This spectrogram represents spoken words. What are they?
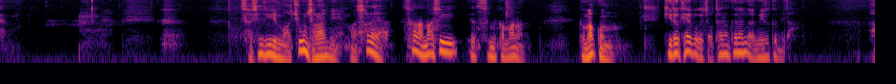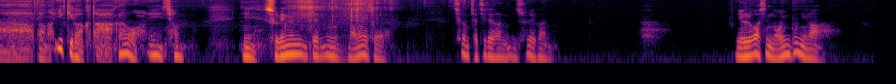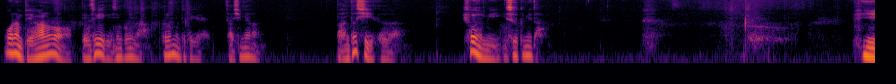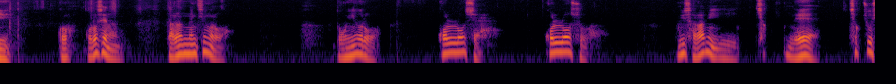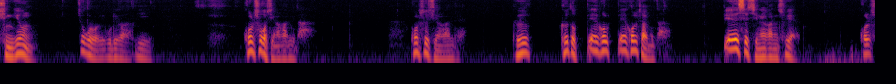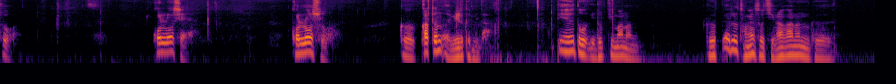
사실 이게 뭐 죽은 사람이 뭐 살에 살아나시겠습니까만은 그만큼 기력 회복에 좋다는 그런 의미일 겁니다. 아, 다마 이끼가 그닥하고 참 이 수백 년 된 나무에서 처음 이 수액은 연로하신 노인분이나 오랜 병안으로 병석에 계신 분이나 그런 분들에게 자시면은 반드시 그 효험이 있을 겁니다. 이 고, 고로쇠는 다른 명칭으로 동의어로 골로쇠, 골로수 우리 사람이 이 척, 뇌, 척추 신경 쪽으로 우리가 이 골수가 지나갑니다. 골수 지나가는데 그 그도 빼골 빼골자입니다. 뼈에서 지나가는 수액 골수 골로쇠 골로수 그 같은 의미일 겁니다. 뼈도 이롭지만은 그 뼈를 통해서 지나가는 그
